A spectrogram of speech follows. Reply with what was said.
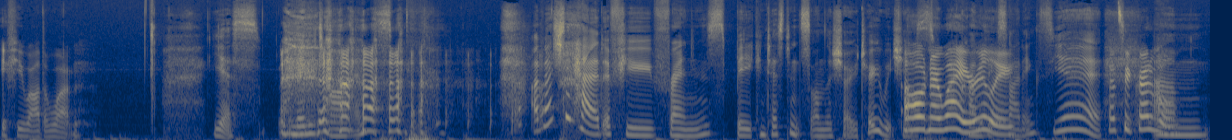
If You Are the One. Yes, many times. Actually had a few friends be contestants on the show too, which is Oh, no way, really? exciting. Yeah, That's incredible. Um,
